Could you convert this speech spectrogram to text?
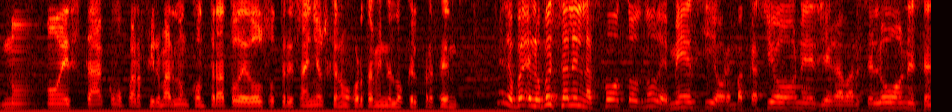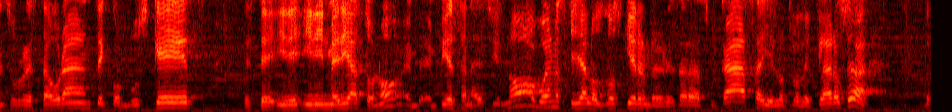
no, está como para firmarle un contrato de dos o tres años, que a lo mejor también es lo que él pretende. Lo ves, salen las fotos, ¿no? De Messi ahora en vacaciones, llega a Barcelona, está en su restaurante con Busquets, este, y, de, inmediato, ¿no? Em, empiezan a decir, no, bueno, es que ya los dos quieren regresar a su casa y el otro declara, o sea, Eh,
